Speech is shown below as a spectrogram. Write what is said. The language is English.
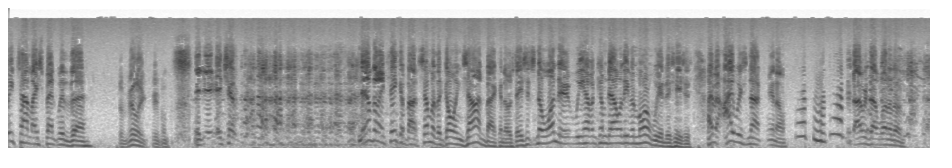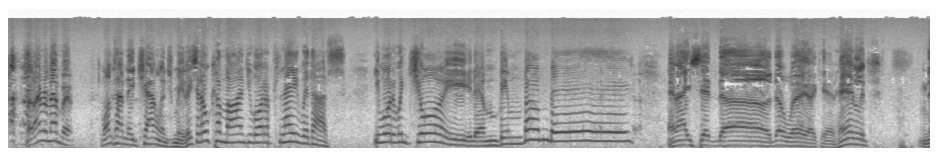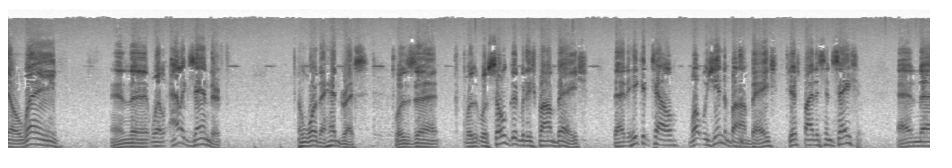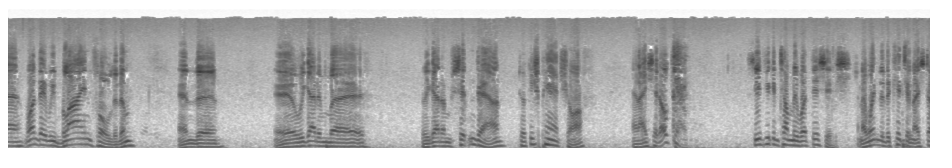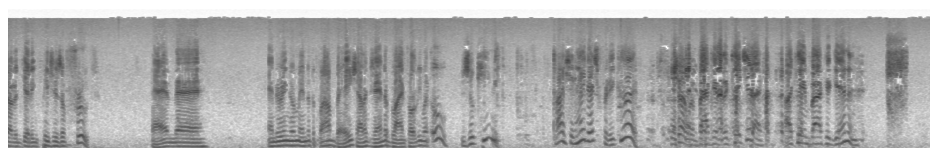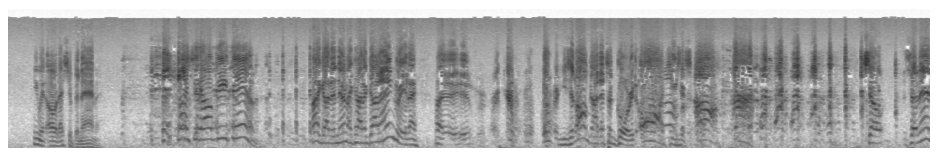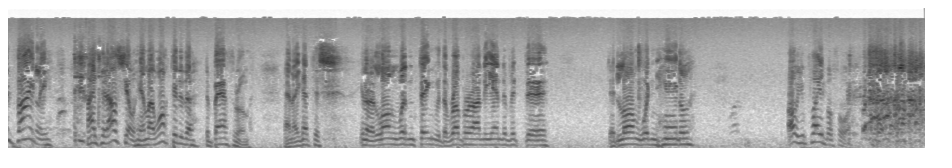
brief time I spent with uh, the village people, it, it, it's a, now that I think about some of the goings on back in those days, it's no wonder we haven't come down with even more weird diseases. I I was not, you know, I was not one of those. But I remember one time they challenged me. They said, "Oh, come on, you ought to play with us. You ought to enjoy them bim bum. And I said, "No, no way, I can't handle it. No way." And uh, well, Alexander, who wore the headdress, was uh, was was so good with his Bombay that he could tell what was in the Bombay just by the sensation. And uh, one day we blindfolded him, and uh, uh, we got him uh, we got him sitting down, took his pants off, and I said, "Okay, see if you can tell me what this is." And I went into the kitchen and I started getting pieces of fruit, and. Entering them into the Bombay, Alexander blindfolded. He went, "Ooh, zucchini." I said, "Hey, that's pretty good." So I went back into the kitchen. I, I came back again, and he went, "Oh, that's a banana." I said, "I'll be damned." I got in there and I kind of got angry, and I, I he said, "Oh God, that's a gourd." Oh Jesus! Oh. ah." So, so then finally, I said, "I'll show him." I walked into the, the bathroom, and I got this you know, that long wooden thing with the rubber on the end of it, uh, that long wooden handle. Oh, you played before.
